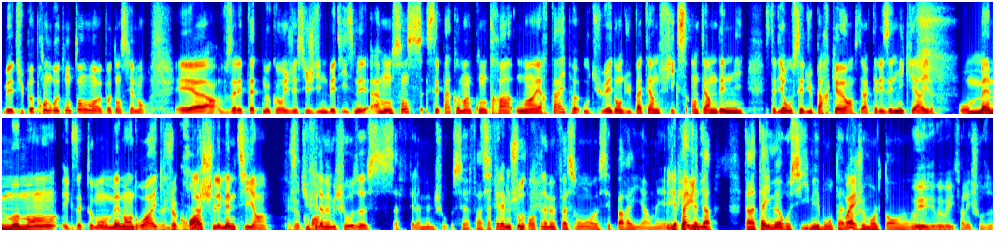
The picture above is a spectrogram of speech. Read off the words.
mais tu peux prendre ton temps euh, potentiellement. Et euh, vous allez peut-être me corriger si je dis une bêtise, mais à mon sens, c'est pas comme un contrat ou un R-Type où tu es dans du pattern fixe en termes d'ennemis. C'est-à-dire où c'est du par cœur. C'est-à-dire que t'as les ennemis qui arrivent au même moment, exactement au même endroit et qui je crois. lâchent les mêmes tirs. Je si tu crois. fais la même chose, ça fait la même chose. Ça, enfin, Ça si fait tu la même te chose. la même façon, euh, c'est pareil. Hein, mais Mais et y a puis pas après, une- t'as- un timer aussi, mais bon, t'as Ouais. largement le temps euh, Oui, de oui, oui. faire les choses. euh,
